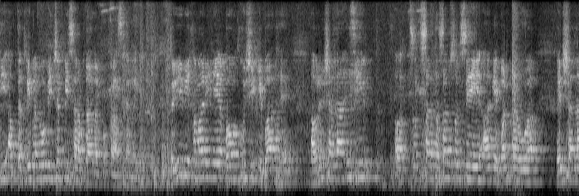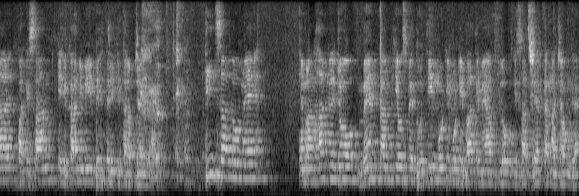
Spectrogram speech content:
थी, अब तकरीबन वो भी 26 अरब डॉलर को क्रॉस कर रही है। तो ये भी हमारे लिए बहुत खुशी की बात है और इंशाल्लाह इसी तसलसल से आगे बढ़ता हुआ इंशाल्लाह पाकिस्तान की इकानमी बेहतरी की तरफ़ जाएगा। तीन सालों में इमरान खान ने जो मेन काम किया, उसमें दो तीन मोटी मोटी बातें मैं आप लोगों के साथ शेयर करना चाहूँगा।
